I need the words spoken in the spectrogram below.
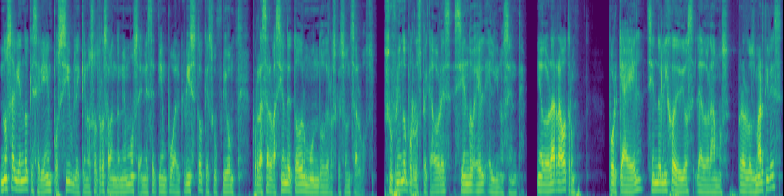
no sabiendo que sería imposible que nosotros abandonemos en ese tiempo al Cristo que sufrió por la salvación de todo el mundo de los que son salvos, sufriendo por los pecadores, siendo Él el inocente, ni adorar a otro, porque a Él, siendo el Hijo de Dios, le adoramos, pero a los mártires,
